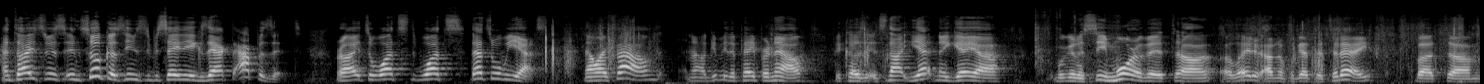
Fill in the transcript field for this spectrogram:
And Taisvis in Sukkah seems to say the exact opposite. Right? So what's, what's, that's what we asked. Now I found, and I'll give you the paper now, because it's not yet Negeya. We're going to see more of it uh, later. I don't know if we'll get to today, but um,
